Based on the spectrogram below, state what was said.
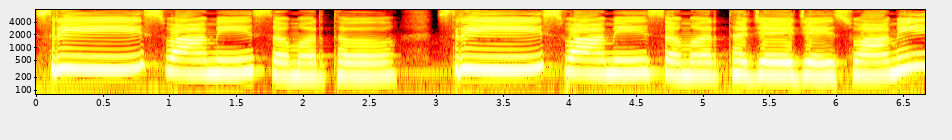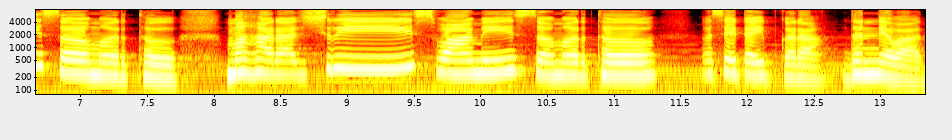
श्री स्वामी समर्थ. श्री स्वामी समर्थ. जय जय स्वामी समर्थ. महाराज श्री स्वामी समर्थ. असे टाईप करा. धन्यवाद.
